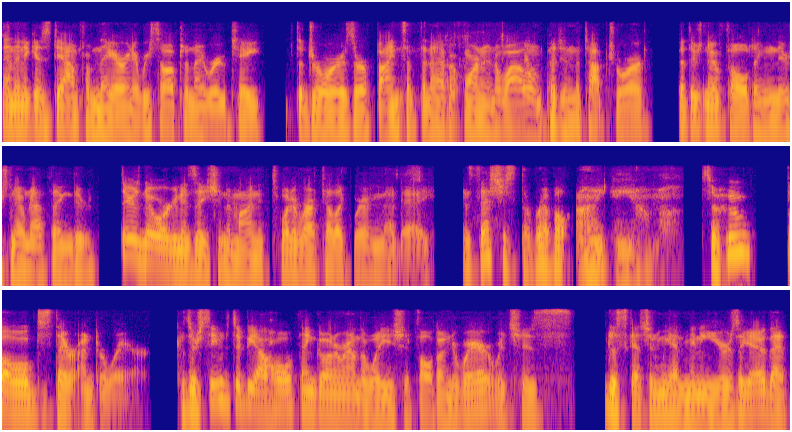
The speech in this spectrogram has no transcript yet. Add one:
And then it goes down from there, and every so often I rotate the drawers or find something I haven't worn in a while and put in the top drawer. But there's no folding, there's no nothing. There, there's no organization in mine. It's whatever I feel like wearing that day. Because that's just the rebel I am. So who folds their underwear? Because there seems to be a whole thing going around the way you should fold underwear, which is a discussion we had many years ago that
